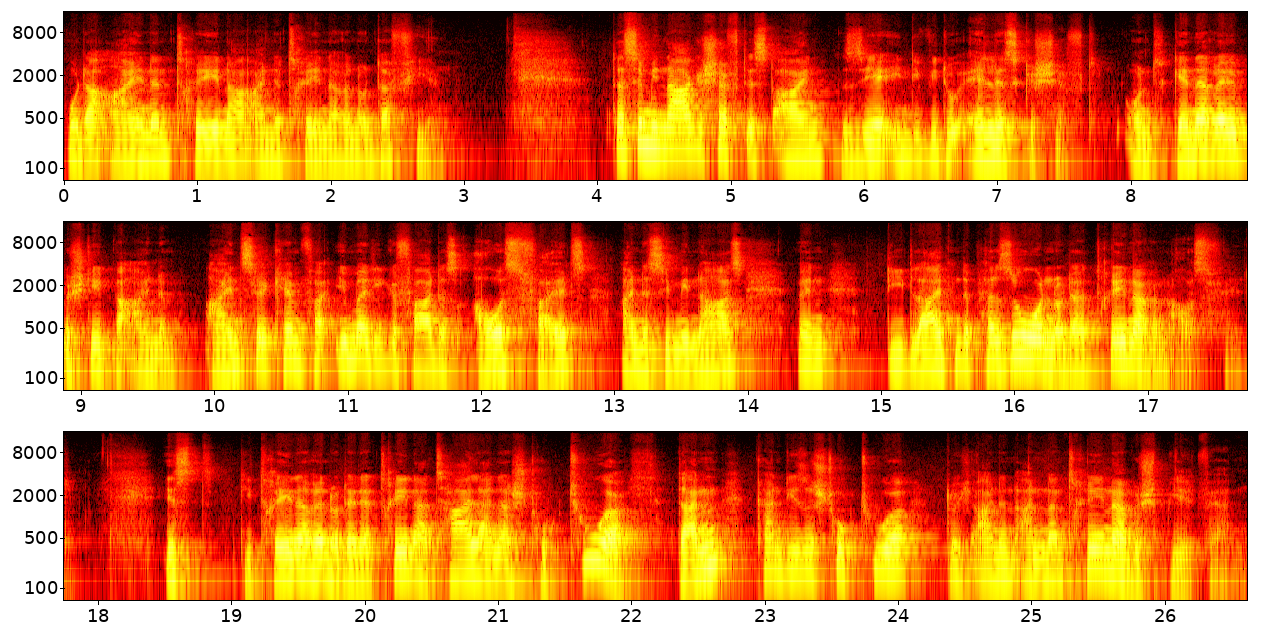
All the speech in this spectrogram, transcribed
oder einen Trainer, eine Trainerin unter vielen? Das Seminargeschäft ist ein sehr individuelles Geschäft. Und generell besteht bei einem Einzelkämpfer immer die Gefahr des Ausfalls eines Seminars, wenn die leitende Person oder Trainerin ausfällt. Ist die Trainerin oder der Trainer Teil einer Struktur, dann kann diese Struktur durch einen anderen Trainer bespielt werden.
